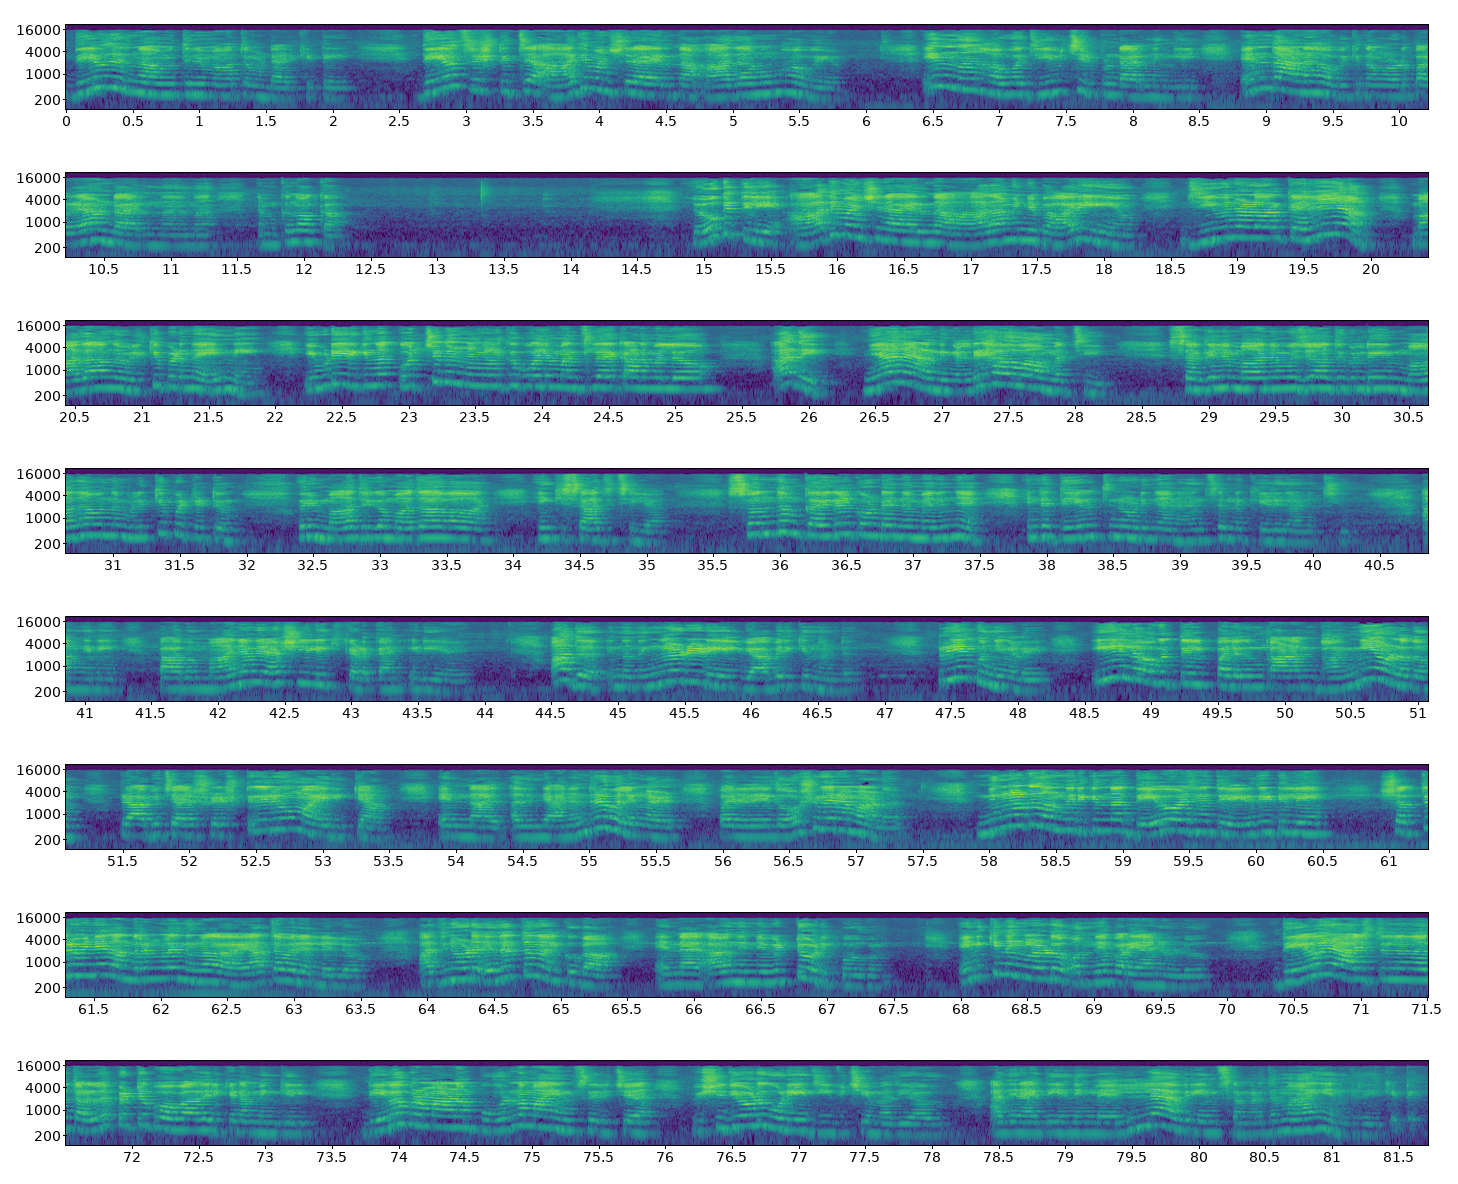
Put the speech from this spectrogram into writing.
ദൈവതിരുനാമത്തിന് മഹത്വം ഉണ്ടായിരിക്കട്ടെ ദൈവം സൃഷ്ടിച്ച ആദ്യ മനുഷ്യരായിരുന്ന ആദാമും ഹവയും ഇന്ന് ഹവ ജീവിച്ചിരിപ്പുണ്ടായിരുന്നെങ്കിൽ എന്താണ് ഹവയ്ക്ക് നമ്മളോട് പറയാനുണ്ടായിരുന്നതെന്ന് നമുക്ക് നോക്കാം. ലോകത്തിലെ ആദ്യ മനുഷ്യനായിരുന്ന ആദാമിന്റെ ഭാര്യയെയും ജീവനുള്ളവർക്കെല്ലാം മാതാവെന്ന് വിളിക്കപ്പെടുന്ന എന്നെ ഇവിടെ ഇരിക്കുന്ന കൊച്ചു കുഞ്ഞുങ്ങൾക്ക് പോലും മനസ്സിലായി കാണുമല്ലോ. അതെ ഞാനാണ് നിങ്ങളുടെ ഹവ അമ്മച്ചി. സകല മാനവജാതികളുടെയും മാതാവെന്ന് വിളിക്കപ്പെട്ടിട്ടും ഒരു മാതൃക മാതാവാൻ എനിക്ക് സാധിച്ചില്ല. സ്വന്തം കൈകൾ കൊണ്ട് എന്നെ മെനഞ്ഞ് എന്റെ ദൈവത്തിനോട് ഞാൻ അനുസരണക്കേട് കാണിച്ചു. അങ്ങനെ പാപം മാനവരാശിയിലേക്ക് കടക്കാൻ ഇടയായി. അത് ഇന്ന് നിങ്ങളുടെ ഇടയിൽ വ്യാപരിക്കുന്നുണ്ട്. പ്രിയ കുഞ്ഞുങ്ങളെ ഈ ലോകത്തിൽ പലതും കാണാൻ ഭംഗിയുള്ളതും പ്രാപിച്ചാൽ ശ്രേഷ്ഠകരവുമായിരിക്കാം. എന്നാൽ അതിന്റെ അനന്തരഫലങ്ങൾ വളരെ ദോഷകരമാണ്. നിങ്ങൾക്ക് തന്നിരിക്കുന്ന ദൈവവചനത്തെ എഴുതിയിട്ടില്ലേ? ശത്രുവിന്റെ തന്ത്രങ്ങളെ നിങ്ങൾ അറിയാത്തവരല്ലല്ലോ അതിനോട് എതിർത്ത് നിൽക്കുക എന്നാൽ അവൻ നിന്നെ വിട്ടുകൊടിപ്പോകും. എനിക്ക് നിങ്ങളോട് ഒന്നേ പറയാനുള്ളൂ. ദൈവരാജ്യത്തിൽ നിന്ന് തള്ളപ്പെട്ടു പോകാതിരിക്കണമെങ്കിൽ ദൈവപ്രമാണം പൂർണമായി അനുസരിച്ച് വിശുദ്ധിയോടുകൂടി ജീവിച്ചേ മതിയാകൂ. അതിനായി ദൈവം നിങ്ങളെ എല്ലാവരെയും സമൃദ്ധമായി അനുഗ്രഹിക്കട്ടെ.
